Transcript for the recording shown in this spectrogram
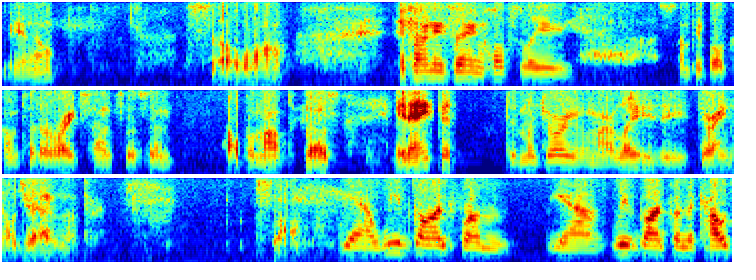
You know. So, uh, if anything, hopefully, some people come to the right senses and help them out because it ain't that the majority of them are lazy. There ain't no jazz out there. So. Yeah, we've gone from yeah, we've gone from the couch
